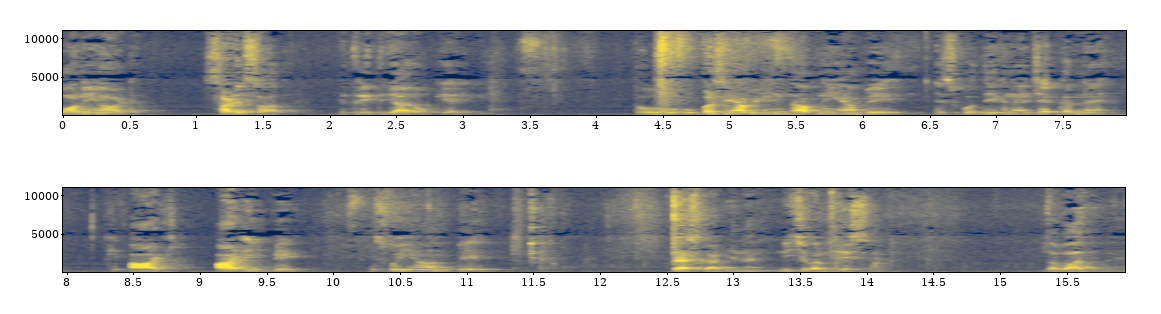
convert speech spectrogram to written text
पौने आठ, साढ़े सात, इतनी तैयार होके आएगी। तो ऊपर से यहाँ आपने यहाँ पे इसको देखना है चेक करना है कि आठ आठ इंच पे इसको यहाँ पे प्रेस कर देना है, नीचे वाले से दबा देना है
